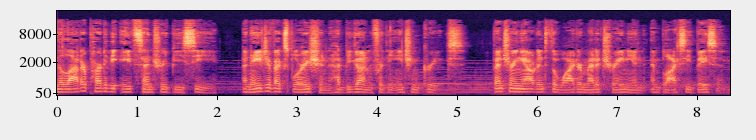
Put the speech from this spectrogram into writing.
the latter part of the 8th century BC, an age of exploration had begun for the ancient Greeks, venturing out into the wider Mediterranean and Black Sea basin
